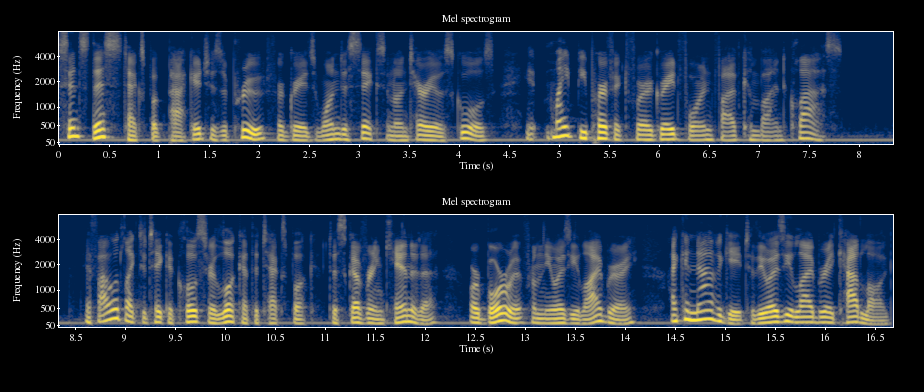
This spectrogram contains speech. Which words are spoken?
Since this textbook package is approved for grades 1 to 6 in Ontario schools, it might be perfect for a grade 4 and 5 combined class. If I would like to take a closer look at the textbook Discovering Canada or borrow it from the OISE Library, I can navigate to the OISE Library catalog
